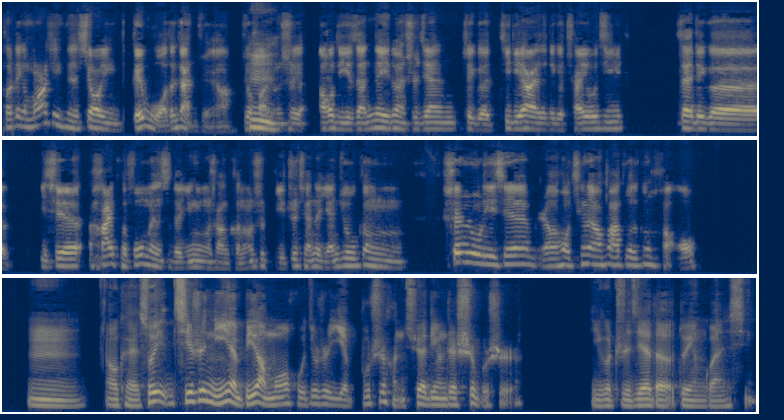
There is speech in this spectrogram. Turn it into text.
和这个 marketing 的效应给我的感觉啊，就好像是奥迪在那一段时间，这个 TDI 的这个柴油机，在这个一些 high performance 的应用上，可能是比之前的研究更深入了一些，然后轻量化做得更好。嗯，OK，所以其实你也比较模糊，就是也不是很确定这是不是一个直接的对应关系。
